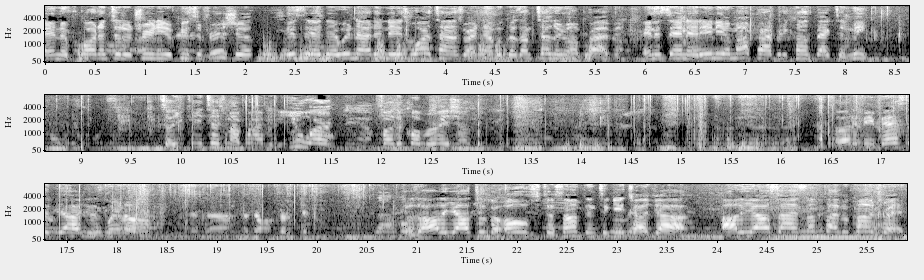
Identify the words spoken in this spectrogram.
And according to the Treaty of Peace and Friendship, it said that we're not in these war times right now because I'm telling you I'm private. And it's saying that any of my property comes back to me. So you can't touch my property. You work for the corporation. So it'd be best if y'all just went on. Because all of y'all took an oath to something to get y'all job. All of y'all signed some type of contract.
